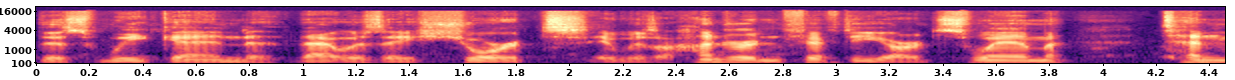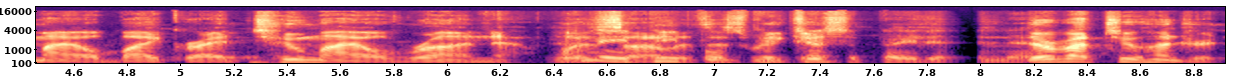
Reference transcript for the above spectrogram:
this weekend. That was a short. It was a 150 yard swim, 10 mile bike ride, two mile run. How Was, many uh, was people this weekend? participated in that? There were about 200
